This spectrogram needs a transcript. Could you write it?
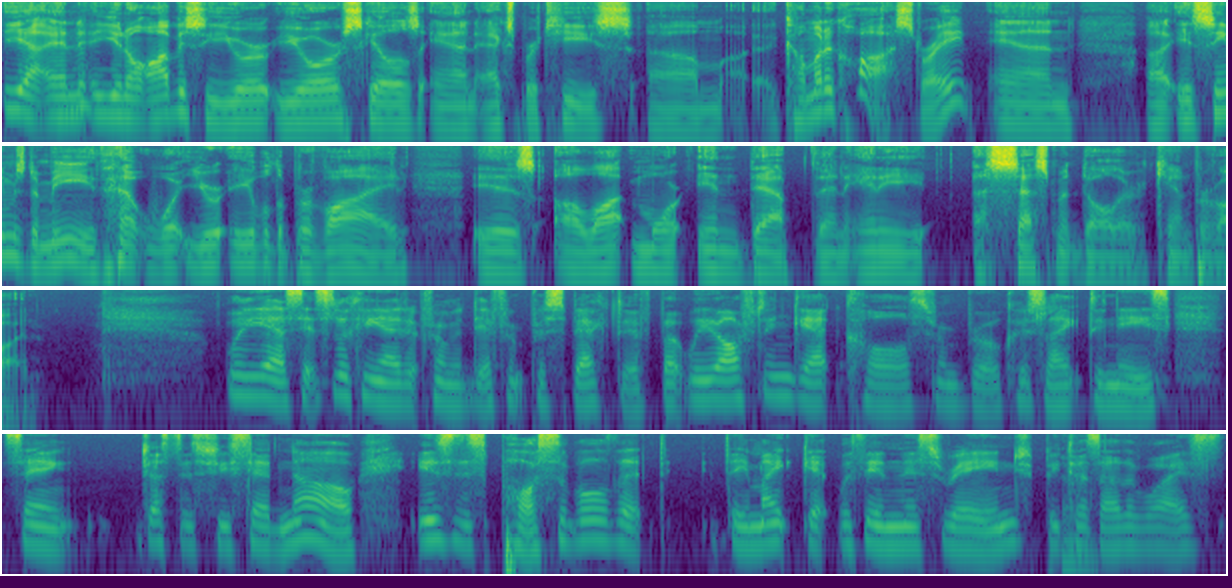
Yeah, and you know, obviously your your skills and expertise um, come at a cost, right? And uh, it seems to me that what you're able to provide is a lot more in depth than any assessment dollar can provide. Well, yes, it's looking at it from a different perspective, but we often get calls from brokers like Denise saying, just as she said now, is this possible that they might get within this range because otherwise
